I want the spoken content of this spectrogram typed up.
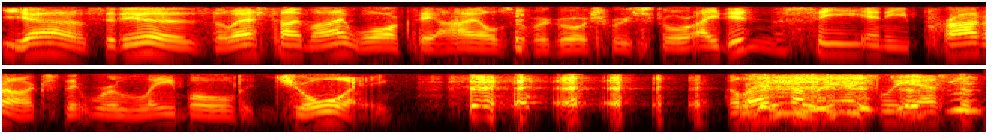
yes, it is. The last time I walked the aisles of a grocery store, I didn't see any products that were labeled joy. the last time I actually asked the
